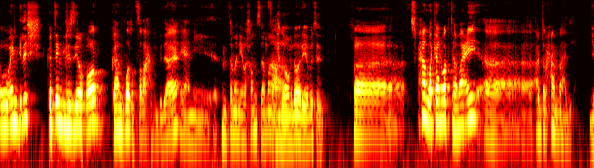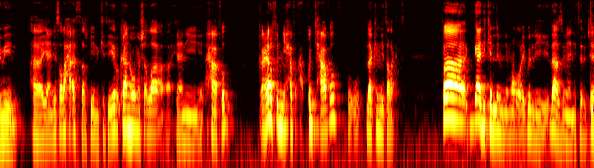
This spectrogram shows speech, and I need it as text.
وانجلش كنت انجلش 04 كان ضغط صراحة في البداية. يعني من 8 ل 5 ما صراحة دوام لوريا متعب ف سبحان الله كان وقتها معي آه، عبد الرحمن مهدي. جميل. يعني صراحة أثر فيني كثير وكان هو ما شاء الله يعني حافظ عرف إني حف... كنت حافظ لكني تركت فقاعد يكلمني مرة يقول لي لازم يعني ترجع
